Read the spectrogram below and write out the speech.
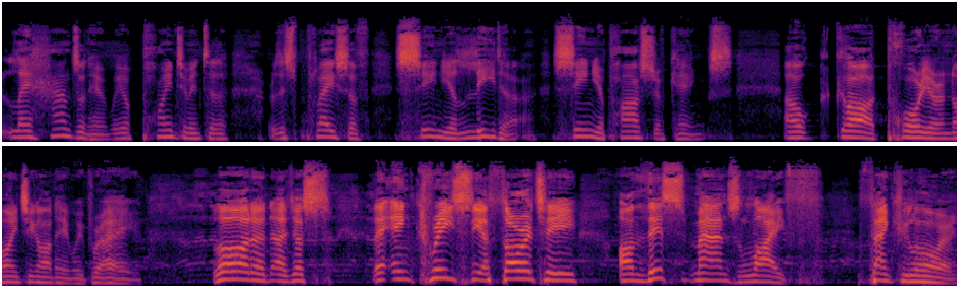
lay hands on him. We appoint him into this place of senior leader, senior pastor of kings. Oh God, pour your anointing on him, we pray. Lord, and I just increase the authority on this man's life. Thank you, Lord.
